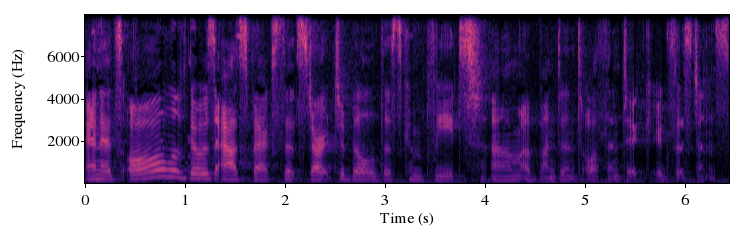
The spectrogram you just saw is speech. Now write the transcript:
And it's all of those aspects that start to build this complete, um, abundant, authentic existence.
